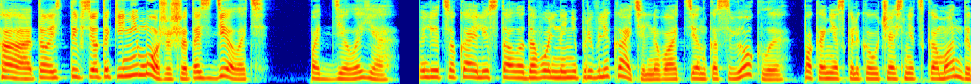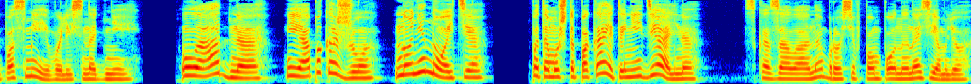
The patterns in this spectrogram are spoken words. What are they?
«А, то есть ты все таки не можешь это сделать?» — поддела я. Лицо Кайли стало довольно непривлекательного оттенка свеклы, пока несколько участниц команды посмеивались над ней. «Ладно, я покажу, но не нойте, потому что пока это не идеально», сказала она, бросив помпоны на землю.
